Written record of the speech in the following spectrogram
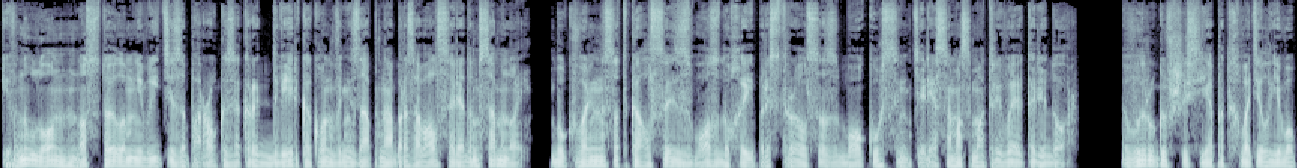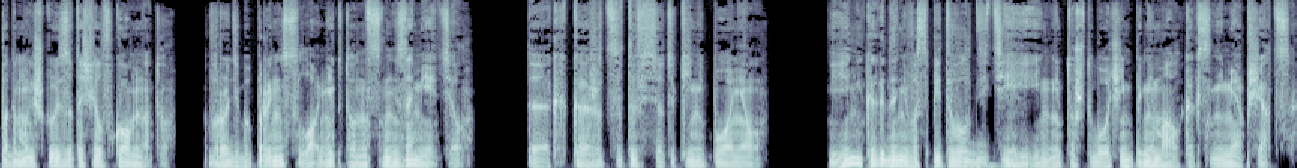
Кивнул он, но стоило мне выйти за порог и закрыть дверь, как он внезапно образовался рядом со мной. Буквально соткался из воздуха и пристроился сбоку, с интересом осматривая коридор. Выругавшись, я подхватил его под мышку и затащил в комнату. Вроде бы пронесло, никто нас не заметил. «Так, кажется, ты все-таки не понял. Я никогда не воспитывал детей и не то чтобы очень понимал, как с ними общаться.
